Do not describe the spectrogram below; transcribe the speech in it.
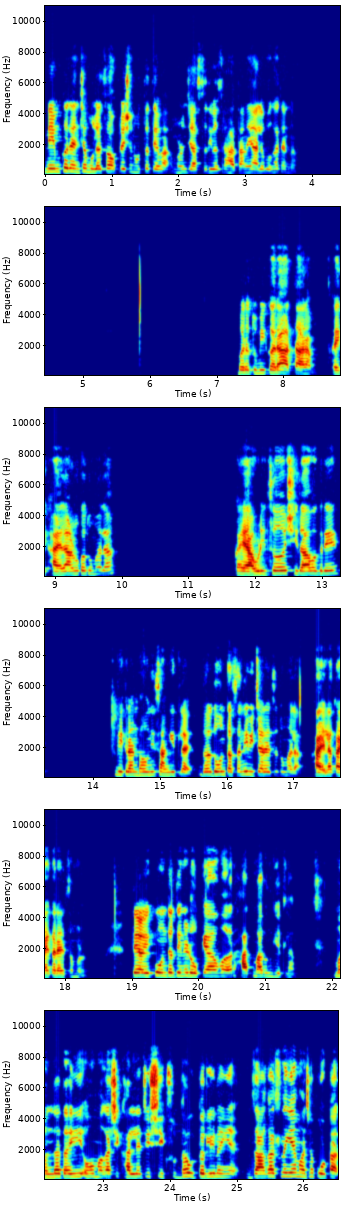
नेमकं त्यांच्या मुलाचं ऑपरेशन होतं तेव्हा म्हणून जास्त दिवस राहता नाही आलं बघा त्यांना. बरं तुम्ही करा आता आराम. काही खायला आणू का तुम्हाला? काही आवडीचं शिरा वगैरे? विक्रांत भाऊनी सांगितलंय दर दोन तासांनी विचारायचं तुम्हाला खायला काय करायचं म्हणून. ते ऐकून तर तिने डोक्यावर हात मारून घेतला. मंदाताई अहो मगाशी खाल्ल्याची शीख सुद्धा उतरली नाहीये जागाच नाहीये माझ्या पोटात.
